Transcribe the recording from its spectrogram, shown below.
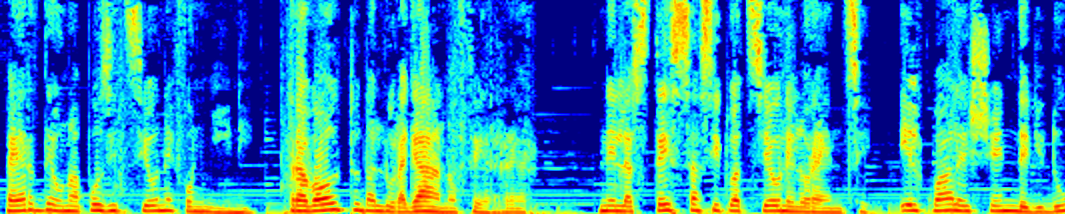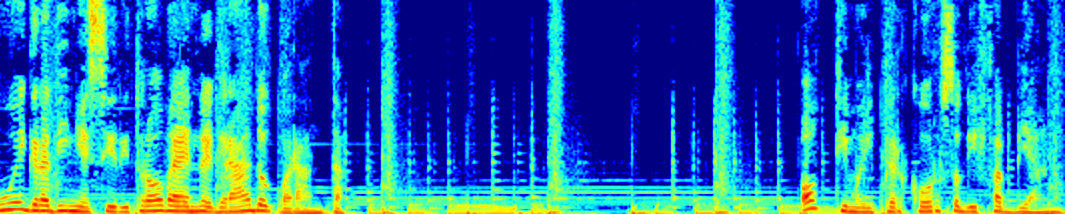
Perde una posizione Fognini, travolto dall'uragano Ferrer. Nella stessa situazione Lorenzi, il quale scende di due gradini e si ritrova N grado 40. Ottimo il percorso di Fabiano,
